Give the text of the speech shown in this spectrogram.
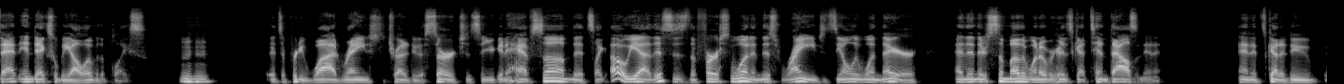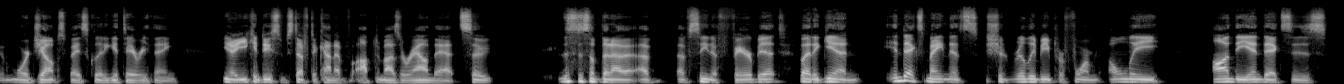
that index will be all over the place. Mm-hmm it's a pretty wide range to try to do a search. And so you're going to have some that's like, oh, yeah, this is the first one in this range. It's the only one there. And then there's some other one over here that's got 10,000 in it. And it's got to do more jumps basically to get to everything. You know, you can do some stuff to kind of optimize around that. So this is something I, have I've seen a fair bit. But again, index maintenance should really be performed only on the indexes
